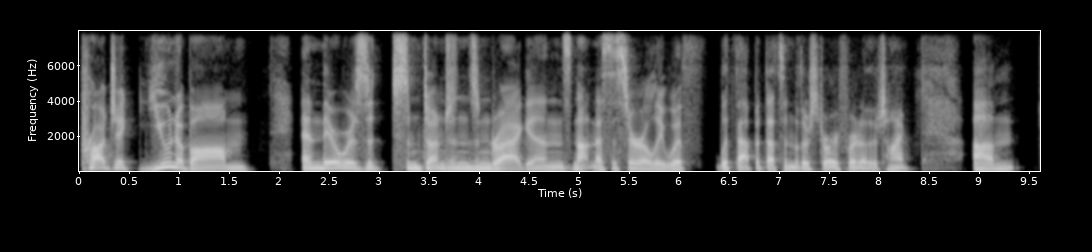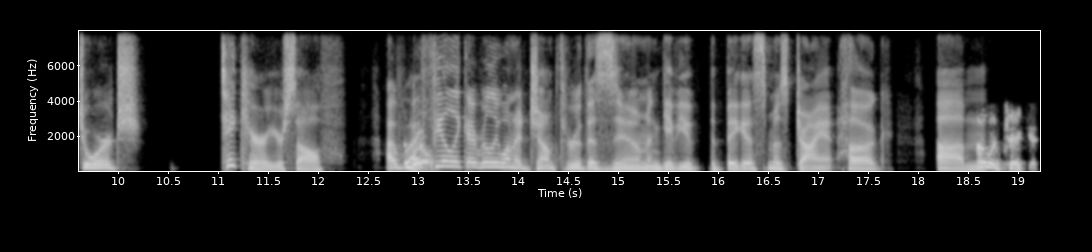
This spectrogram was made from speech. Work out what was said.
Project Unabom, and there was a, some Dungeons and Dragons, not necessarily with with that, but that's another story for another time. Um, George, take care of yourself. I, I feel like I really want to jump through this Zoom and give you the biggest, most giant hug. Um, I would take it.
